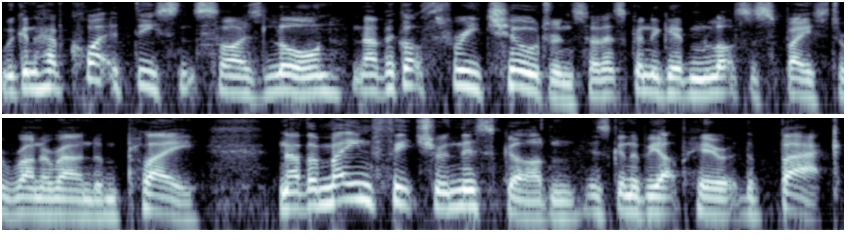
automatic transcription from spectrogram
we're going to have quite a decent-sized lawn. Now, they've got three children, so that's going to give them lots of space to run around and play. Now, the main feature in this garden is going to be up here at the back.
